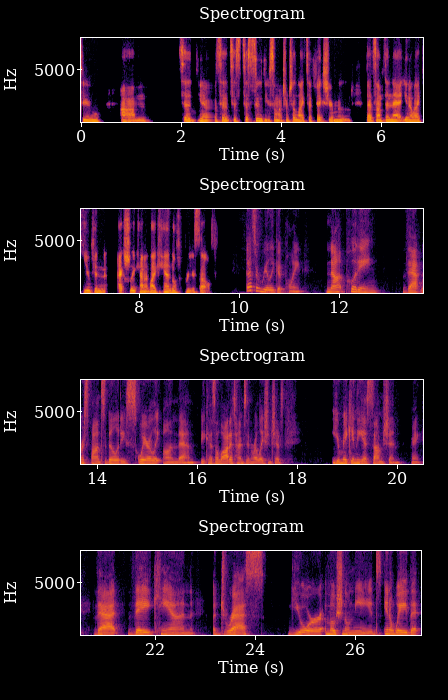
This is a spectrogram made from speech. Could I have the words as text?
to um, to you know to, to to soothe you so much or to like to fix your mood. That's something that you know like you can actually kind of like handle for yourself. That's a really good point. Not putting that responsibility squarely on them because a lot of times in relationships you're making the assumption right that they can address your emotional needs in a way that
